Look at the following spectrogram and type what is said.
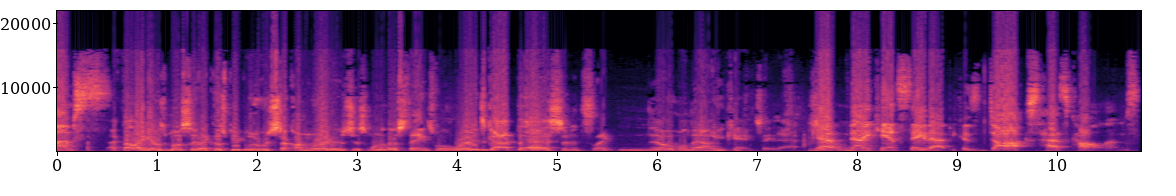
Um, s- I felt like it was mostly like those people who were stuck on Word. It was just one of those things. Well, Word's got this, and it's like, no. Well, now you can't say that. Yeah, So- now you can't say that because Docs has columns.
